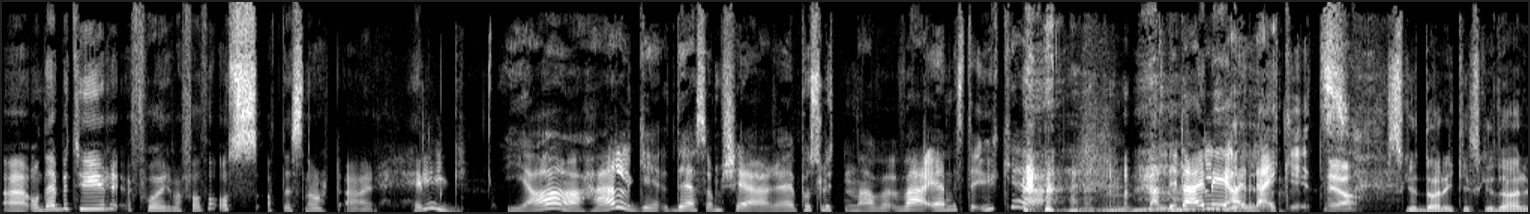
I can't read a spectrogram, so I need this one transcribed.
eh, og det betyr for i hvert fall for oss at det snart er helg. Ja, helg. Det som skjer eh, på slutten av hver eneste uke. Veldig deilig. I like it. Skuddår, ikke skuddår,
